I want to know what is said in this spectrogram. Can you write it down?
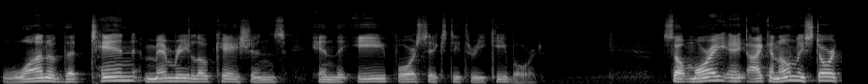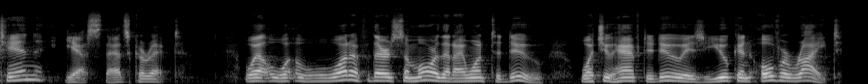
one of the 10 memory locations in the E463 keyboard. So, Morrie, eh, I can only store 10? Yes, that's correct. Well, what if there's some more that I want to do? What you have to do is you can overwrite.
